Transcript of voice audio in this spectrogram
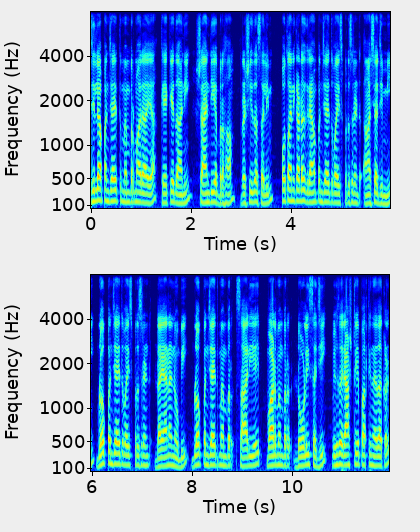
ജില്ലാ പഞ്ചായത്ത് മെമ്പർമാരായ കെ കെ ദാനി ഷാൻഡി എബ്രഹാം റഷീദ സലീം പോത്താനിക്കാട് ഗ്രാമപഞ്ചായത്ത് vice president Asha Jimmy block panchayat vice president Diana Noby block panchayat member സാലിയെ വാർഡ് മെമ്പർ ഡോളി സജി വിവിധ രാഷ്ട്രീയ പാർട്ടി നേതാക്കൾ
